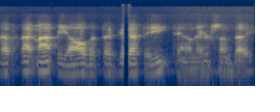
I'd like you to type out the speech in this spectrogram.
that that might be all that they've got to eat down there some days.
